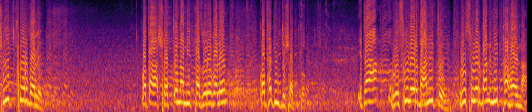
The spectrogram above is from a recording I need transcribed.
সুদখোর বলে। কথা সত্য না মিথ্যা? জোরে বলেন। কথা কিন্তু সত্য। এটা রসুলের বাণী তো। রসুলের বাণী মিথ্যা হয় না।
